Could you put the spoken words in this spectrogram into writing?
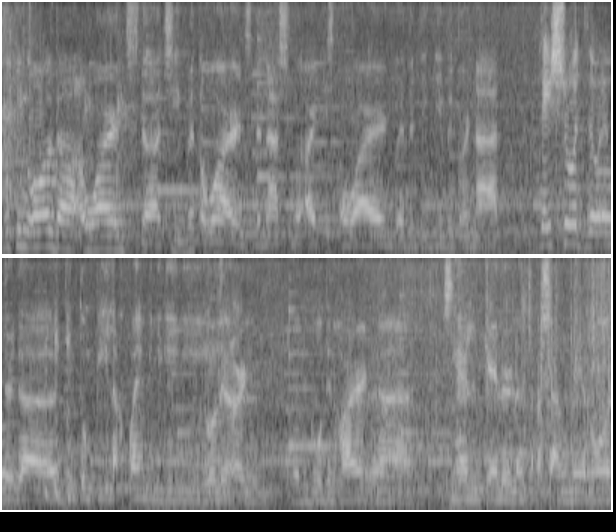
putting all the awards, the achievement awards, the National Artist Award, whether they give it or not, They should, though. whether the gintong pilak pa yung binigay ni... Golden Heart. Uh, the Golden Heart na si Helen Keller lang tsaka siyang meron.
